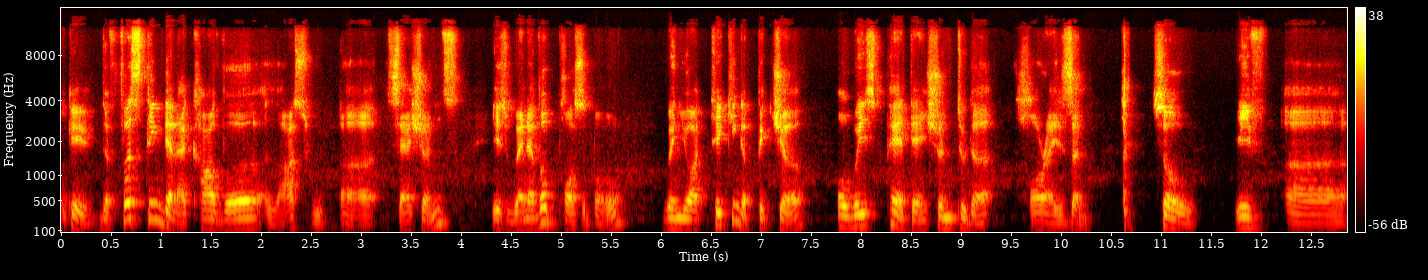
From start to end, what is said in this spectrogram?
Okay, the first thing that I cover last uh, sessions is whenever possible, when you are taking a picture, always pay attention to the horizon. So if uh,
